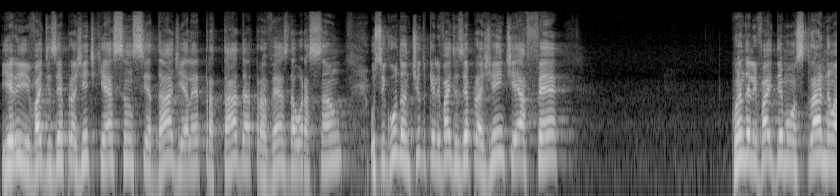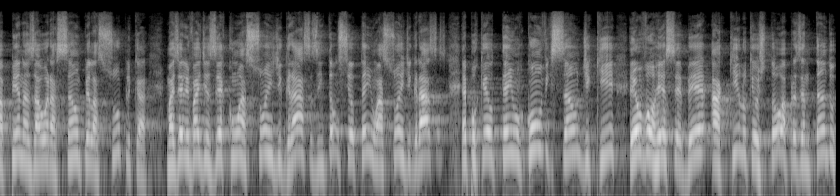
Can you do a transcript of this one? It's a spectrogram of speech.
E ele vai dizer para a gente que essa ansiedade ela é tratada através da oração. O segundo antídoto que ele vai dizer para a gente é a fé quando ele vai demonstrar não apenas a oração pela súplica, mas ele vai dizer com ações de graças. Então, se eu tenho ações de graças, é porque eu tenho convicção de que eu vou receber aquilo que eu estou apresentando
